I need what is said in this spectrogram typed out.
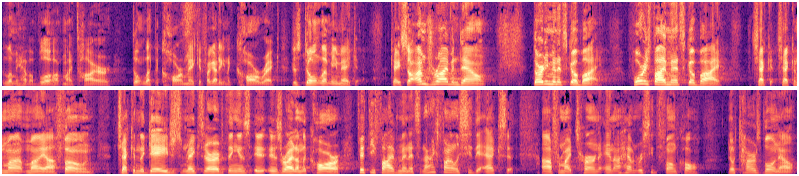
let me have a blow out my tire. Don't let the car make it. If I got to get in a car wreck, just don't let me make it. Okay, so I'm driving down. 30 minutes go by. 45 minutes go by check, checking my, my uh, phone, checking the gauge, make sure everything is, is right on the car. 55 minutes, and I finally see the exit uh, for my turn, and I haven't received the phone call. No tires blown out.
